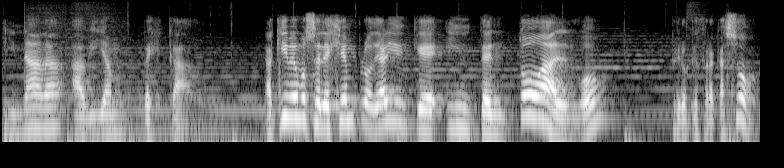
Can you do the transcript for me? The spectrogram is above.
y nada habían pescado. Aquí vemos el ejemplo de alguien que intentó algo, pero que fracasó.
